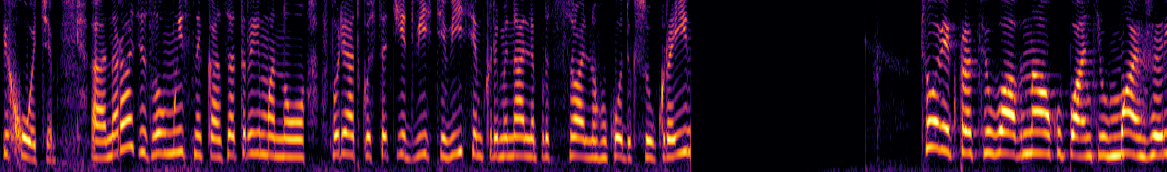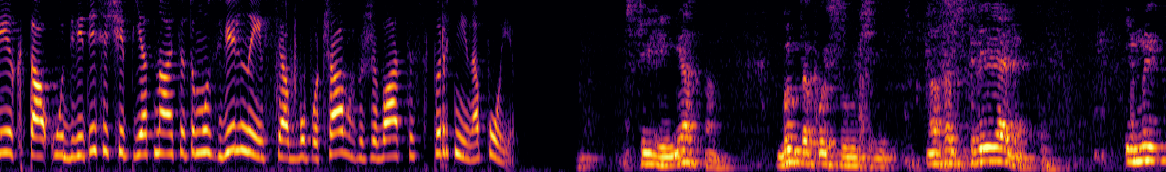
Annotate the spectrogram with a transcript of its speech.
піхоті. Наразі зловмисника затримано в порядку статті 208 Кримінально-процесуального кодексу України. Чоловік працював на окупантів майже рік та у 2015-му звільнився, бо почав вживати спиртні напої. в селе Ясно был такой случай. Нас обстреляли, и мы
